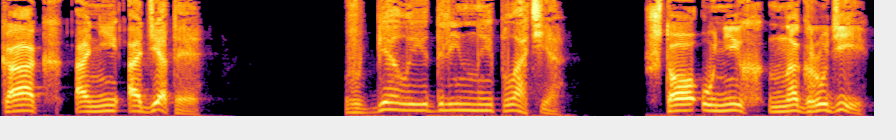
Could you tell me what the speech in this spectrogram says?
Как они одеты? В белые длинные платья. Что у них на груди?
